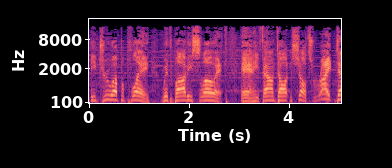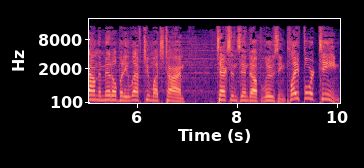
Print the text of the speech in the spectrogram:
He drew up a play with Bobby Slowik, and he found Dalton Schultz right down the middle, but he left too much time. Texans end up losing. Play 14.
